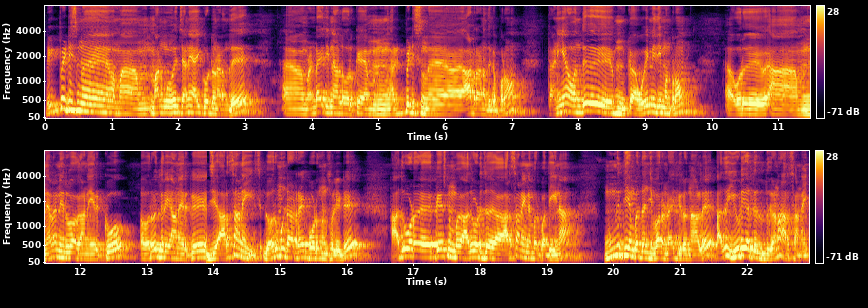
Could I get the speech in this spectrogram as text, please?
ரிட் பெட்டிஷன் மாண்புமிகு சென்னை ஹைகோர்ட்டில் நடந்து ரெண்டாயிரத்தி நாலில் ஒரு ரிட் பெட்டிஷன் ஆர்டர் ஆனதுக்கப்புறம் தனியாக வந்து க- உயர்நீதிமன்றம் ஒரு நில நிர்வாக ஆணையருக்கோ வருவாய்த்துறை ஆணையருக்கு ஜி அரசாணை கவர்மெண்ட் ஆர்டரே போடுங்கன்னு சொல்லிட்டு அதோட கேஸ் நம்பர் அதோட அரசாணை நம்பர் பார்த்தீங்கன்னா முந்நூற்றி எண்பத்தஞ்சு பார் ரெண்டாயிரத்தி இருபத்தி நாலு. அது யூடிஆர் திருத்தத்துக்கான அரசாணை.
